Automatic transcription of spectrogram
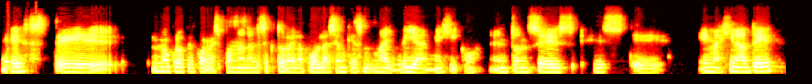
Este, no creo que correspondan al sector de la población que es mayoría en México. Entonces, este, imagínate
